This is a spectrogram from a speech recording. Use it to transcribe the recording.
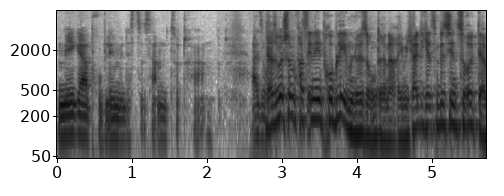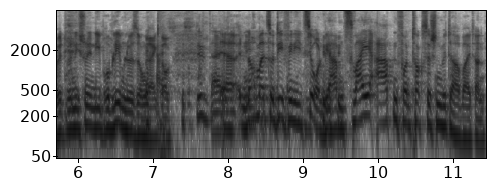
mega Probleme, das zusammenzutragen. Also, da sind wir schon fast in den Problemlösungen drin, Achim. Ich halte dich jetzt ein bisschen zurück, damit wir nicht schon in die Problemlösung reinkommen. Stimmt äh, Nochmal zur Definition. Wir haben zwei Arten von toxischen Mitarbeitern.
